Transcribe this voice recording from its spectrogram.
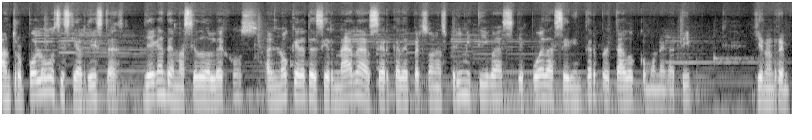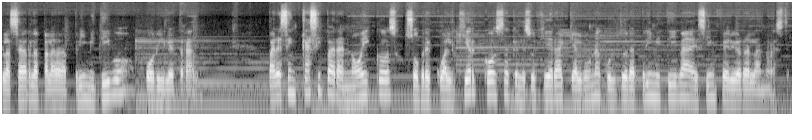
Antropólogos izquierdistas llegan demasiado lejos al no querer decir nada acerca de personas primitivas que pueda ser interpretado como negativo. Quieren reemplazar la palabra primitivo por iletrado. Parecen casi paranoicos sobre cualquier cosa que les sugiera que alguna cultura primitiva es inferior a la nuestra.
